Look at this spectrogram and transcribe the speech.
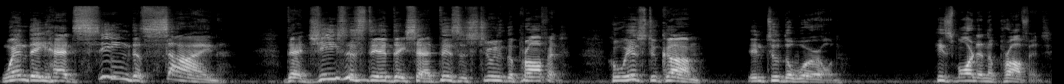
when they had seen the sign that Jesus did, they said, This is truly the prophet who is to come into the world. He's more than a prophet.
